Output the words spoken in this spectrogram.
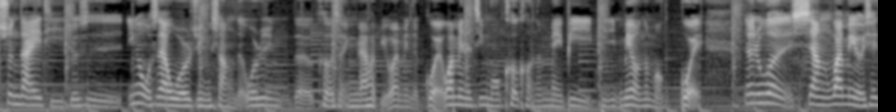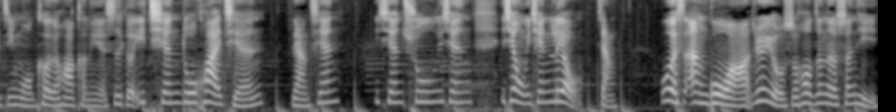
顺带一提，就是因为我是在 Virgin 上的，Virgin 的课程应该会比外面的贵。外面的筋膜课可能没必比没有那么贵。那如果像外面有一些筋膜课的话，可能也是个一千多块钱，两千、一千出、一千、一千五、一千六这样。我也是按过啊，因为有时候真的身体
